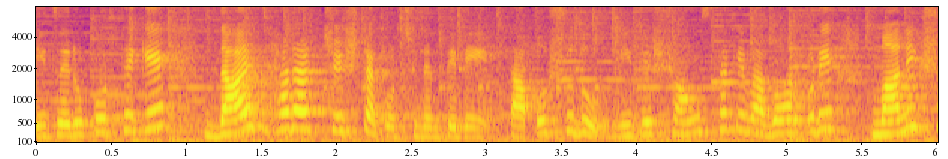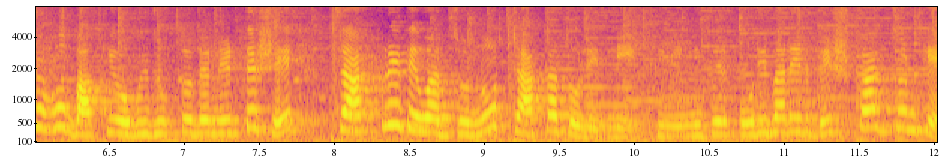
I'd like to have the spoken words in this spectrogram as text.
নিজের উপর থেকে দায় ঝাড়ার চেষ্টা করছিলেন তিনি। তাপস শুধু নিজের সংস্থাকে ব্যবহার করে মানিক সহ বাকি অভিযুক্তদের নির্দেশে চাকরি দেওয়ার জন্য টাকা তোলেননি। তিনি নিজের পরিবারের বেশ কয়েকজনকে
